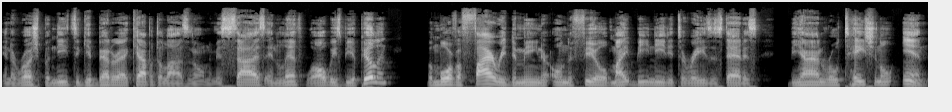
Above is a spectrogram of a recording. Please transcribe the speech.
in the rush, but needs to get better at capitalizing on them. His size and length will always be appealing, but more of a fiery demeanor on the field might be needed to raise his status beyond rotational end.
